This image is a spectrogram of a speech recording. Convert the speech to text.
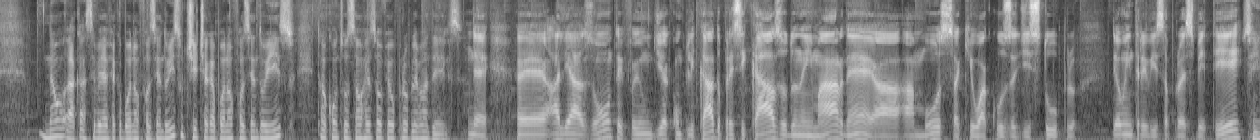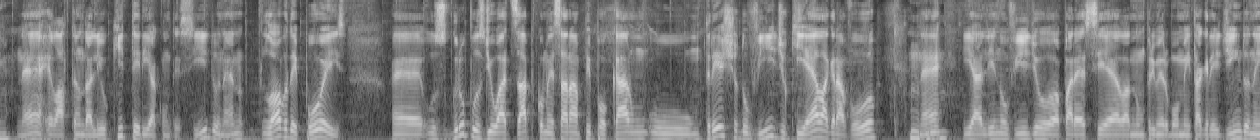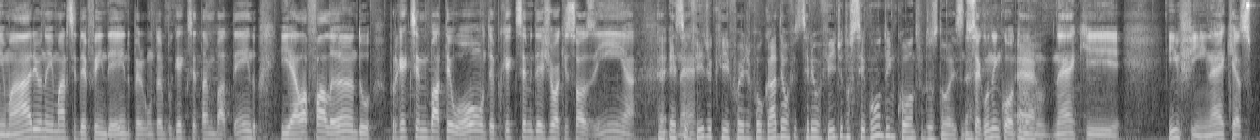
não, a CBF acabou não fazendo isso, o Tite acabou não fazendo isso, então a contusão resolveu o problema deles. É, é aliás, ontem foi um dia complicado para esse caso do Neymar, né? A, a moça que o acusa de estupro deu uma entrevista para o SBT, Sim. né, relatando ali o que teria acontecido, né? Logo depois, é, os grupos de WhatsApp começaram a pipocar um, um trecho do vídeo que ela gravou, uhum. né? E ali no vídeo aparece ela num primeiro momento agredindo o Neymar e o Neymar se defendendo, perguntando por que, que você tá me batendo, e ela falando por que, que você me bateu ontem, por que, que você me deixou aqui sozinha. É, esse né? vídeo que foi divulgado é seria o vídeo do segundo encontro dos dois, né? segundo encontro, é. né? Que, enfim, né? Que as.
